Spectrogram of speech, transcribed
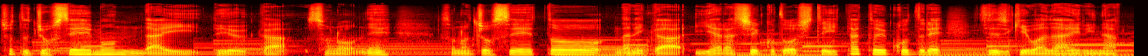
ちょっと女性問題というかそのねその女性と何かいやらしいことをしていたということで一時期話題になっ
